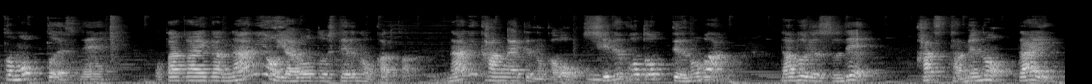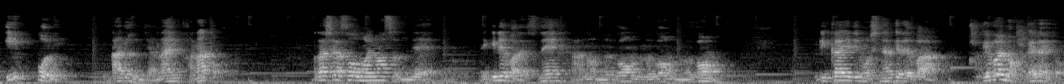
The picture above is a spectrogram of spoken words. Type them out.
っともっとですねお互いが何をやろうとしてるのかとか何考えてるのかを知ることっていうのはダブルスで勝つための第一歩になるんじゃないかなと。私はそう思いますんでできればですねあの無言無言無言。振り返りもしなければ掛け声もかけないと。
